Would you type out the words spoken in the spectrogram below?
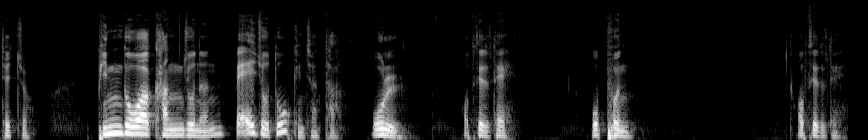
됐죠? 빈도와 강조는 빼줘도 괜찮다. 올 없애도 돼. 오픈 없애도 돼.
